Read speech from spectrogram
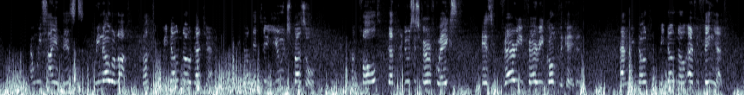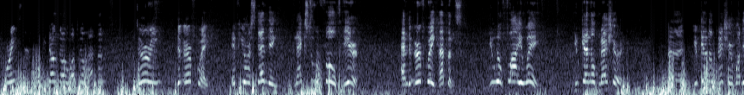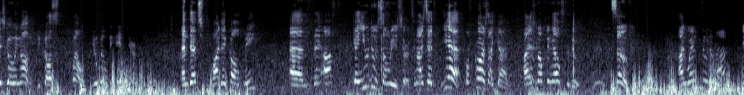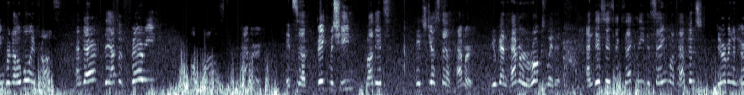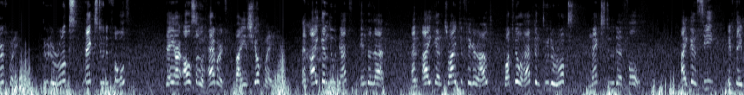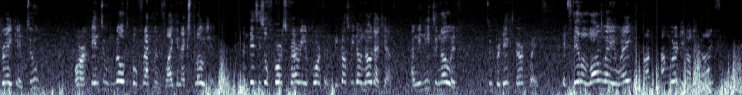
And we scientists, we know a lot, but we don't know that yet. Because it's a huge puzzle. A fault that produces earthquakes is very, very complicated. And we don't, we don't know everything yet. For instance, we don't know what will happen during the earthquake. If you are standing next to a fault here and the earthquake happens, you will fly away. You cannot measure. Uh, you cannot measure what is going on because, well, you will be injured. And that's why they called me and they asked, can you do some research? And I said, yeah, of course I can. I have nothing else to do. So, I went to the lab in Grenoble in France and there they have a very advanced hammer. It's a big machine, but it's, it's just a hammer. You can hammer rocks with it. And this is exactly the same what happens during an earthquake. To the rocks next to the fault, they are also hammered by a shockwave. And I can do that in the lab. And I can try to figure out what will happen to the rocks next to the fault. I can see if they break in two or into multiple fragments, like an explosion. And this is of course very important, because we don't know that yet. And we need to know it to predict earthquakes. It's still a long way away, but I'm working on it, guys.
